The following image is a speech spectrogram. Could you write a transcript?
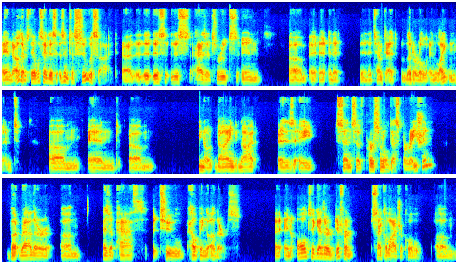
and others, they will say this isn't a suicide. Uh, this this has its roots in um, in a, an attempt at literal enlightenment, um, and um, you know, dying not as a sense of personal desperation, but rather um, as a path to helping others, an altogether different psychological um,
